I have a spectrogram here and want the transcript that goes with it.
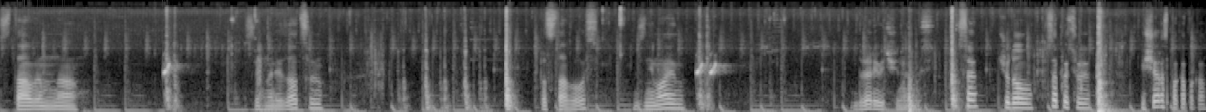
Ставимо на сигналізацію. Поставилось. Знімаємо. Двері відчинились. Все, чудово, все працює. І ще раз пока-пока.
